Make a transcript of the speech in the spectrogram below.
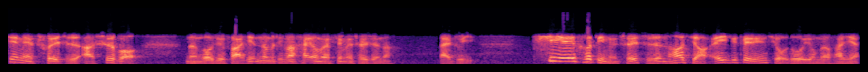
线面垂直啊，是否能够去发现？那么这方还有没有线面垂直呢？来注意，TA 和底面垂直，然后角 ABC 零九度，有没有发现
